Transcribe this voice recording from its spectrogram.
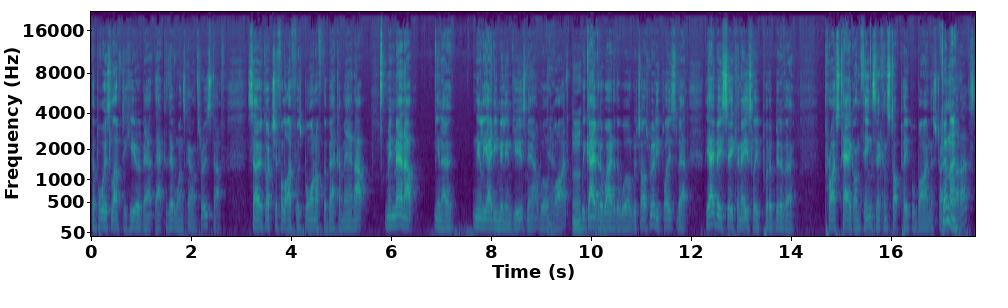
The boys love to hear about that because everyone's going through stuff. So Gotcha for Life was born off the back of Man Up. I mean, Man Up, you know, nearly 80 million views now worldwide. Mm. We gave it away to the world, which I was really pleased about. The ABC can easily put a bit of a price tag on things and it can stop people buying Australian products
